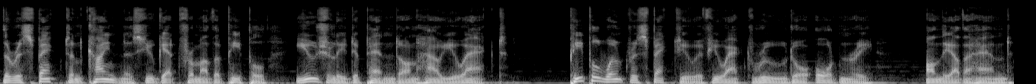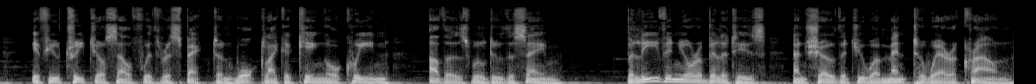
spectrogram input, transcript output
The respect and kindness you get from other people usually depend on how you act. People won't respect you if you act rude or ordinary. On the other hand, if you treat yourself with respect and walk like a king or queen, others will do the same. Believe in your abilities and show that you were meant to wear a crown.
